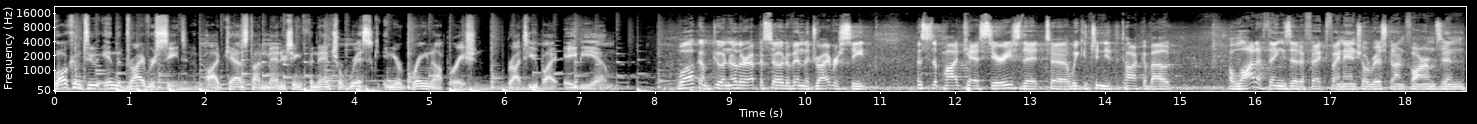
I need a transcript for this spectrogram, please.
Welcome to In the Driver's Seat, a podcast on managing financial risk in your grain operation, brought to you by ADM. Welcome to another episode of In the Driver's Seat. This is a podcast series that uh, we continue to talk about a lot of things that affect financial risk on farms, and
